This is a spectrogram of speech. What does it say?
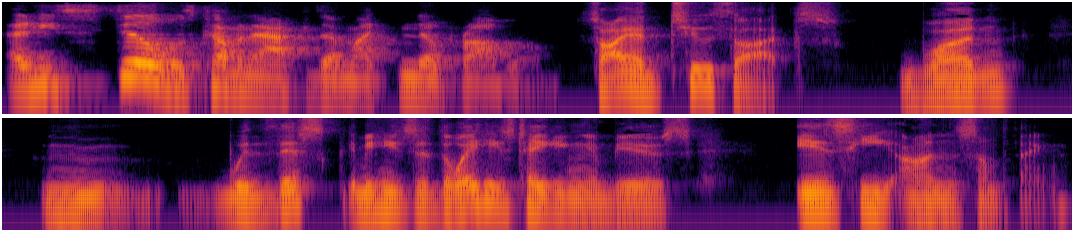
and he still was coming after them like no problem. So I had two thoughts. One, with this, I mean, he says the way he's taking abuse, is he on something?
